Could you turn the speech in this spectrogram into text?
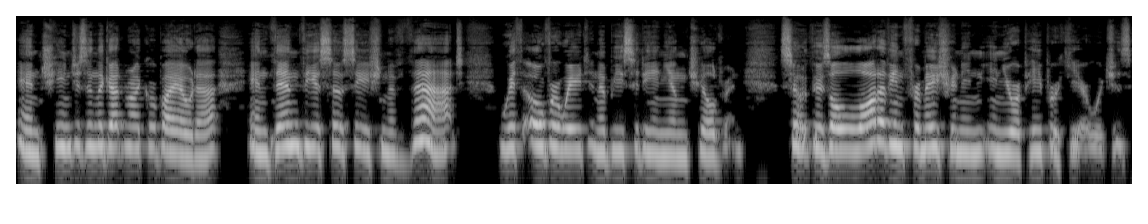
and changes in the gut microbiota, and then the association of that with overweight and obesity in young children. So there's a lot of information in, in your paper here, which is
